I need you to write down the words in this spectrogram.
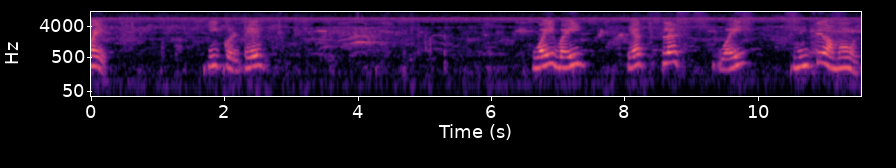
y equal to y by x plus y into amount.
